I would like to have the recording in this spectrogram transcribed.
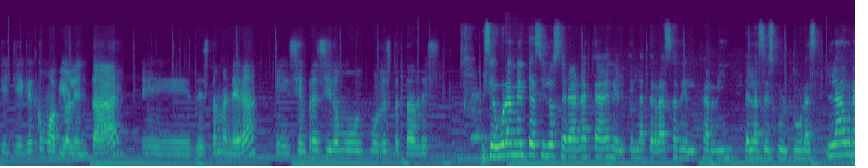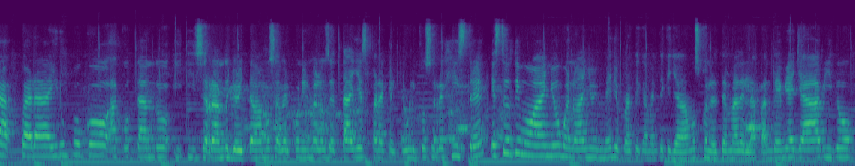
que llegue como a violentar eh, de esta manera. Eh, siempre han sido muy, muy respetables. Y seguramente así lo serán acá en, el, en la terraza del Jardín de las Esculturas. Laura, para ir un poco acotando y, cerrando, y ahorita vamos a ver con Irma los detalles para que el público se registre. Este último año, bueno, año y medio prácticamente que llevamos con el tema de la pandemia, ya ha habido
